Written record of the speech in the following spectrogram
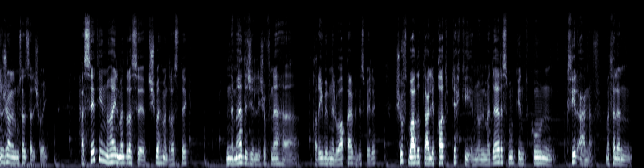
نرجع للمسلسل شوي حسيتي إنه هاي المدرسة بتشبه مدرستك؟ النماذج اللي شفناها قريبة من الواقع بالنسبة لك؟ شفت بعض التعليقات بتحكي إنه المدارس ممكن تكون كثير أعنف مثلا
